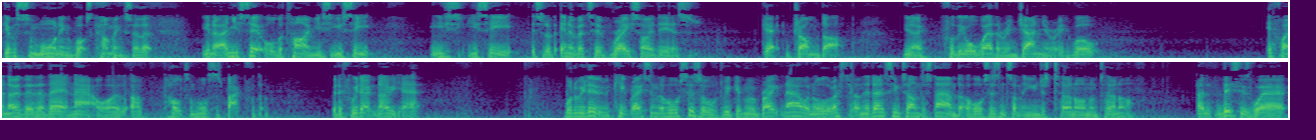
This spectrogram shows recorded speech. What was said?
give us some warning of what's coming so that, you know, and you see it all the time. You see, you see, you, you see sort of innovative race ideas get drummed up, you know, for the all-weather in January. Well, if I know that they're there now, I'll, I'll, hold some horses back for them. But if we don't know yet, what do we do? Do we keep racing the horses, or do we give them a break now and all the rest of it? Mean, they don't seem to understand that a horse isn't something you can just turn on and turn off. And this is where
